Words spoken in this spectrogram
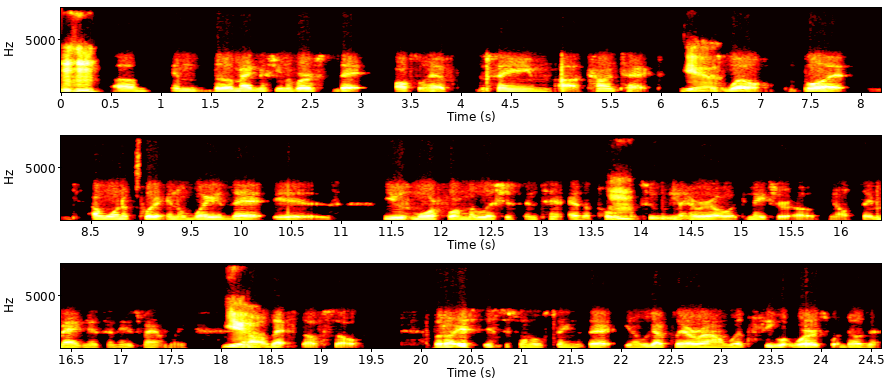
mm-hmm. um, in the Magnus universe that also have the same uh, contact yeah. as well. But I want to put it in a way that is used more for malicious intent as opposed mm. to the heroic nature of, you know, say Magnus and his family yeah. and all that stuff. So, but uh, it's it's just one of those things that you know we got to play around with, see what works, what doesn't.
